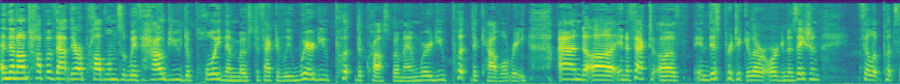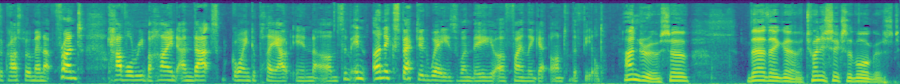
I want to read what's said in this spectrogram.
And then on top of that, there are problems with how do you deploy them most effectively? Where do you put the crossbowmen? Where do you put the cavalry? And uh, in effect, uh, in this particular organization, Philip puts the crossbowmen up front, cavalry behind, and that's going to play out in um, some in unexpected ways when they uh, finally get onto the field. Andrew, so there they go, 26th of August.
